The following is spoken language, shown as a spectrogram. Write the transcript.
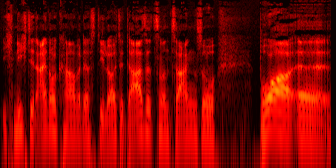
ich nicht den Eindruck habe, dass die Leute da sitzen und sagen so, boah, äh,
